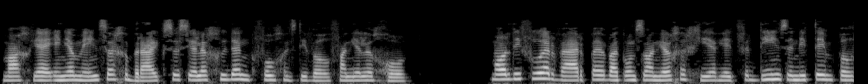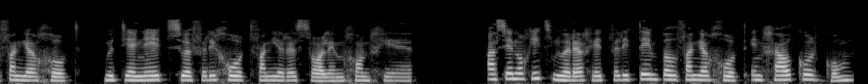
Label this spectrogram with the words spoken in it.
mag jij in je mensen gebruik soos jylle goedink volgens die wil van jylle God. Maar die voorwerpen wat ons aan jou gegeer het verdiens in die tempel van jou God, moet jy net so vir die God van Jerusalem gaan gee. Als je nog iets nodig het voor die tempel van jou God in geld kom,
